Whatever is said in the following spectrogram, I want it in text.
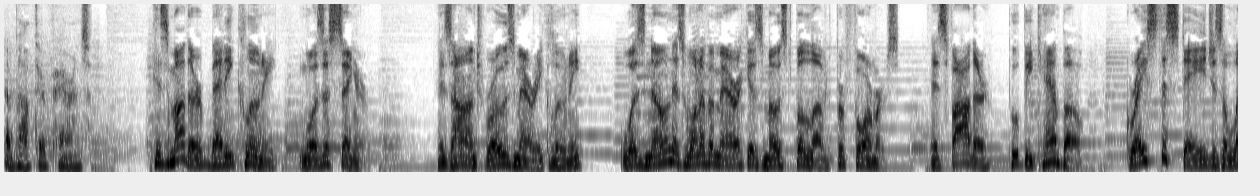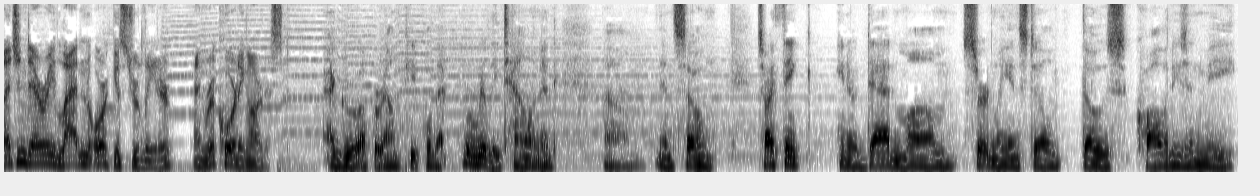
about their parents. His mother, Betty Clooney, was a singer. His aunt, Rosemary Clooney, was known as one of America's most beloved performers. His father, Pupi Campo, graced the stage as a legendary Latin orchestra leader and recording artist. I grew up around people that were really talented, um, and so, so I think you know, dad and mom certainly instilled those qualities in me.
